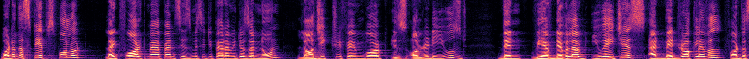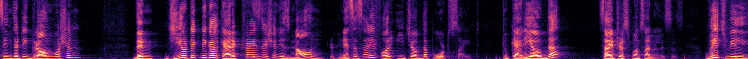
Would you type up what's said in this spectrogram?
What are the steps followed? Like fault map and seismicity parameters are known, logic tree framework is already used. Then we have developed UHS at bedrock level for the synthetic ground motion then geotechnical characterization is now necessary for each of the port site to carry out the site response analysis, which will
